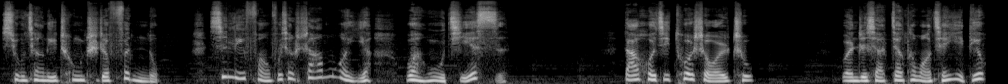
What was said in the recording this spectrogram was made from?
胸腔里充斥着愤怒，心里仿佛像沙漠一样，万物皆死。打火机脱手而出，温之夏将它往前一丢：“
